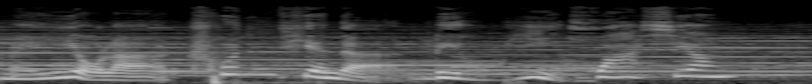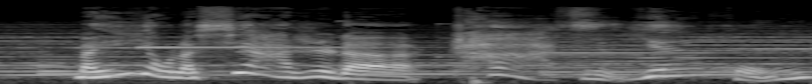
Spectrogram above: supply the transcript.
没有了春天的柳意花香，没有了夏日的姹紫嫣红，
